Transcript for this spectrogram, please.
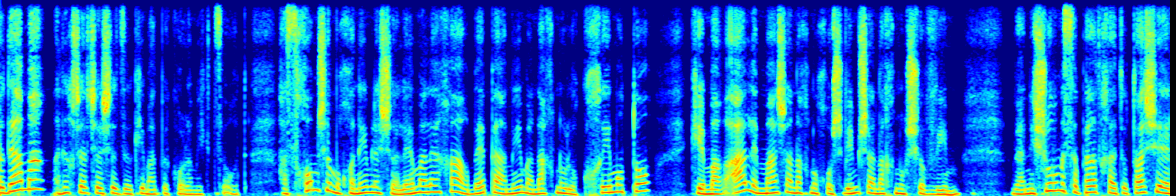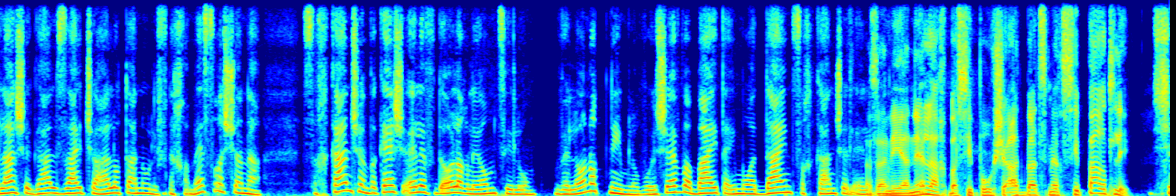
יודע מה? אני חושבת שיש את זה כמעט בכל המקצועות. הסכום שמוכנים לשלם עליך, הרבה פעמים אנחנו לוקחים אותו כמראה למה שאנחנו חושבים שאנחנו שווים. ואני שוב מספרת לך את אותה שאלה שגל זייד שאל אותנו לפני 15 שנה. שחקן שמבקש אלף דולר ליום צילום, ולא נותנים לו, והוא יושב בבית, האם הוא עדיין שחקן של אלף אז דולר? אני אענה לך בסיפור שאת בעצמך סיפרת לי. ש?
